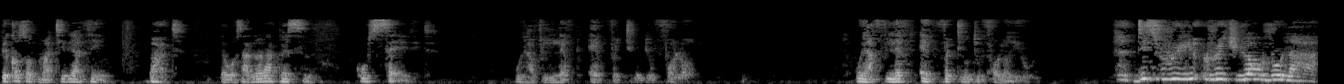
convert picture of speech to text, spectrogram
because of material things. But there was another person who said it. We have left everything to follow. We have left everything to follow you. This rich young ruler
